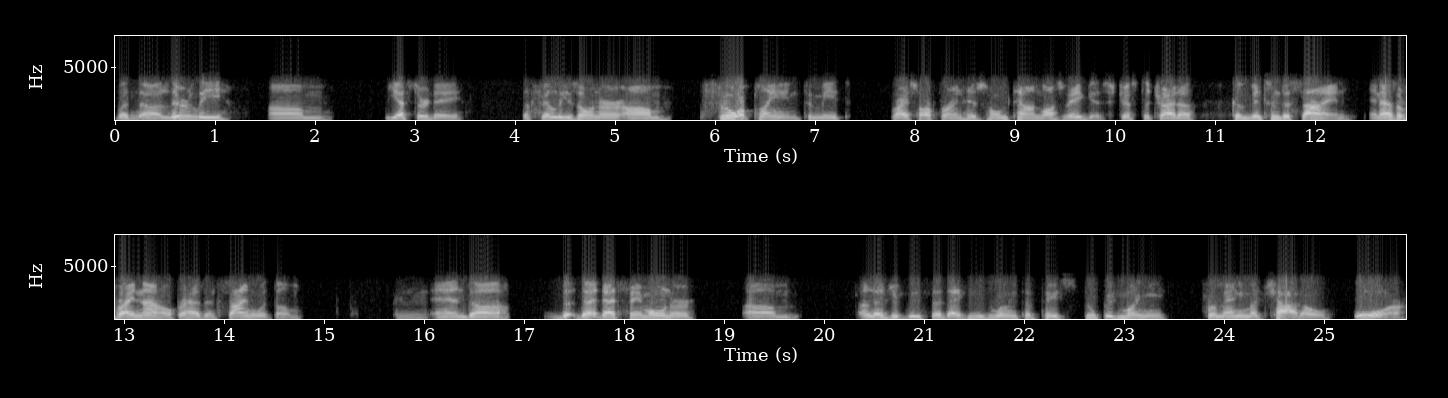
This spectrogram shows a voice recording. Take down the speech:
But Mm. uh literally um yesterday the Phillies owner um flew a plane to meet Bryce Harper in his hometown Las Vegas just to try to convince him to sign. And as of right now, Harper hasn't signed with them and uh, th- that that same owner um, allegedly said that he's willing to pay stupid money for Manny Machado or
